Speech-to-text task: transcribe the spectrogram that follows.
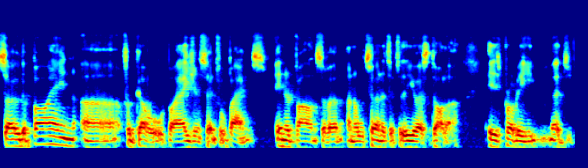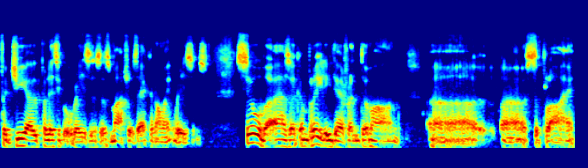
So the buying uh, for gold by Asian central banks in advance of an, an alternative to the US dollar is probably uh, for geopolitical reasons as much as economic reasons. Silver has a completely different demand uh, uh, supply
